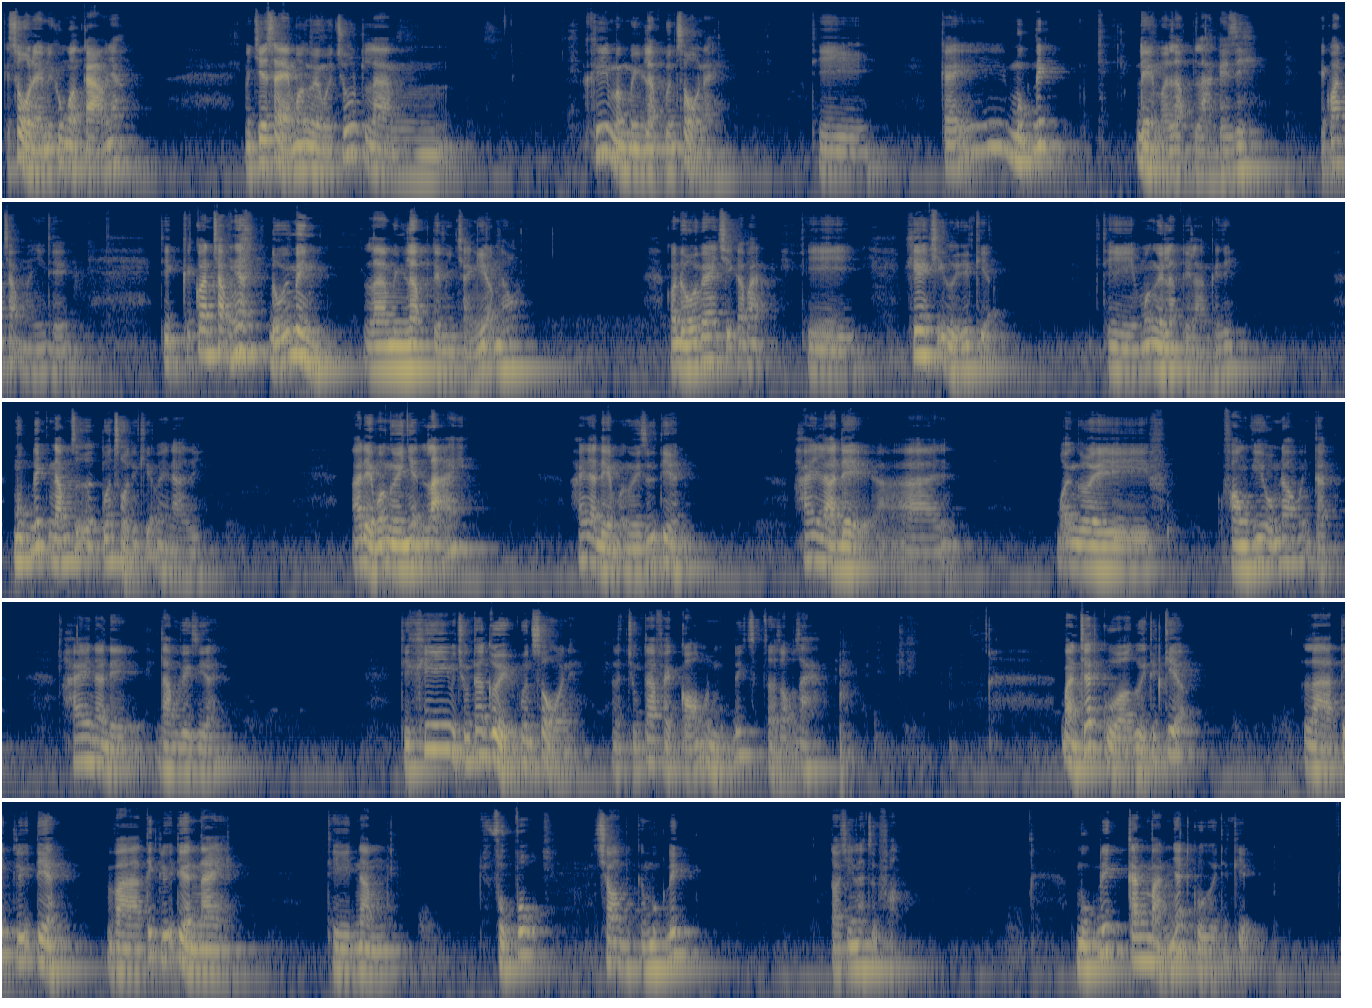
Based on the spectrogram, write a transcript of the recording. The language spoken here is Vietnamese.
cái sổ này mình không quảng cáo nhé mình chia sẻ mọi người một chút là khi mà mình lập cuốn sổ này, thì cái mục đích để mà lập là cái gì? Cái quan trọng là như thế. Thì cái quan trọng nhất đối với mình là mình lập để mình trải nghiệm thôi. Còn đối với anh chị các bạn, thì khi anh chị gửi tiết kiệm, thì mọi người lập để làm cái gì? Mục đích nắm giữ cuốn sổ tiết kiệm này là gì? À, để mọi người nhận lãi hay là để mọi người giữ tiền? Hay là để à, mọi người phòng khi ốm đau bệnh tật? Hay là để làm việc gì đấy? Thì khi mà chúng ta gửi cuốn sổ này là chúng ta phải có một mục đích rất là rõ ràng. Bản chất của gửi tiết kiệm là tích lũy tiền. Và tích lũy tiền này thì nằm phục vụ cho một cái mục đích đó chính là dự phòng. Mục đích căn bản nhất của gửi tiết kiệm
